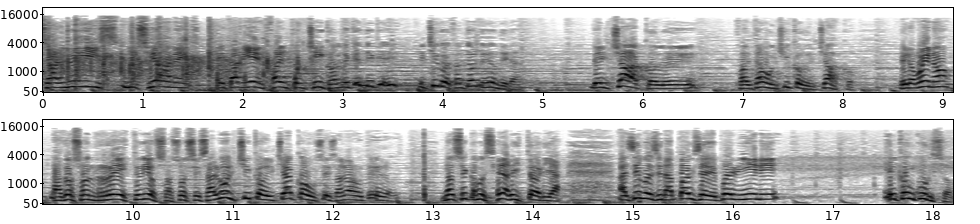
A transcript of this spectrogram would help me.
San Luis, Misiones. Está bien, falta un chico. ¿De qué, de qué? ¿El chico que faltó de dónde era? Del Chaco. Le faltaba un chico del Chaco. Pero bueno, las dos son re estudiosas. O se salvó el chico del Chaco o se salvaron ustedes dos. No sé cómo será la historia. Hacemos una pausa y después viene el concurso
